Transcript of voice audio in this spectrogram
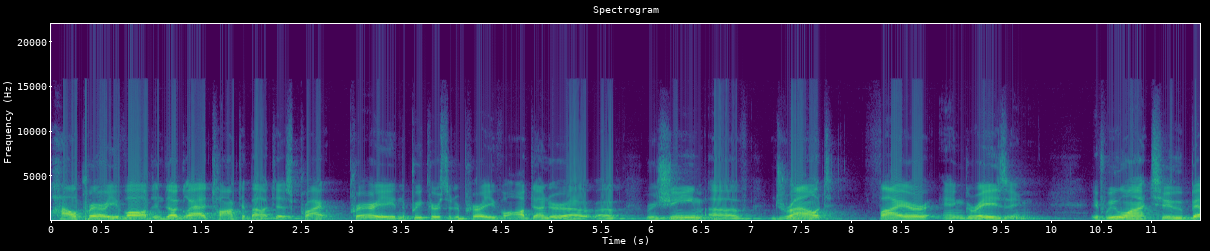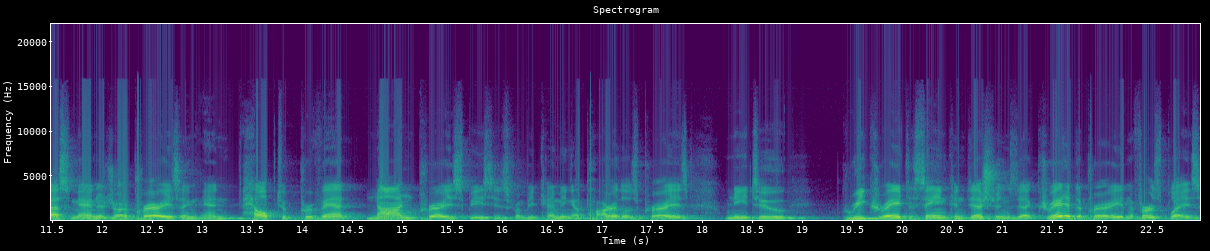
how prairie evolved, and Doug Ladd talked about this. Prairie, and the precursor to prairie, evolved under a, a regime of drought, fire, and grazing. If we want to best manage our prairies and, and help to prevent non-prairie species from becoming a part of those prairies, need to recreate the same conditions that created the prairie in the first place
